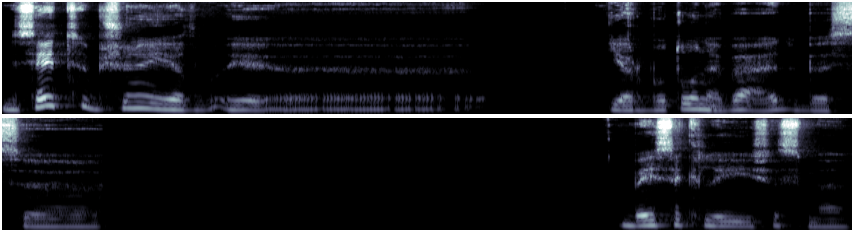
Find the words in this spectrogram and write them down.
نسيت بشنو يض... يربطونه بعد بس basically شو اسمه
